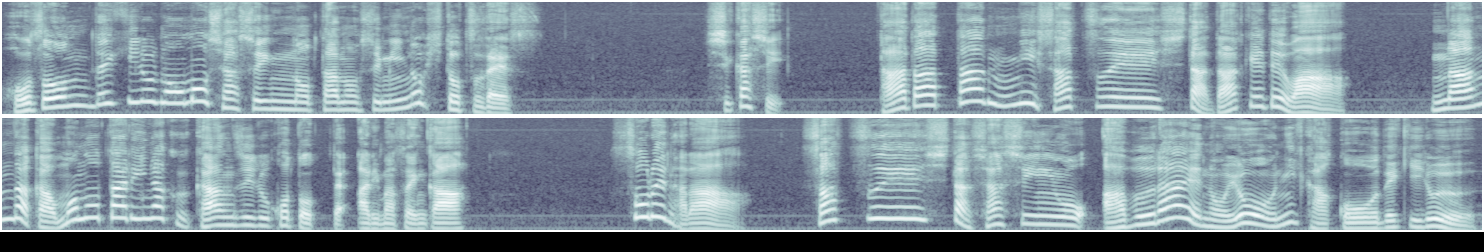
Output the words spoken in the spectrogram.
保存できるのも写真の楽しみの一つです。しかし、ただ単に撮影しただけでは、なんだか物足りなく感じることってありませんか？それなら、撮影した写真を油絵のように加工できる、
